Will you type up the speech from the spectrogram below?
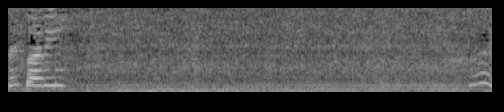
Hi, buddy. Hi.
